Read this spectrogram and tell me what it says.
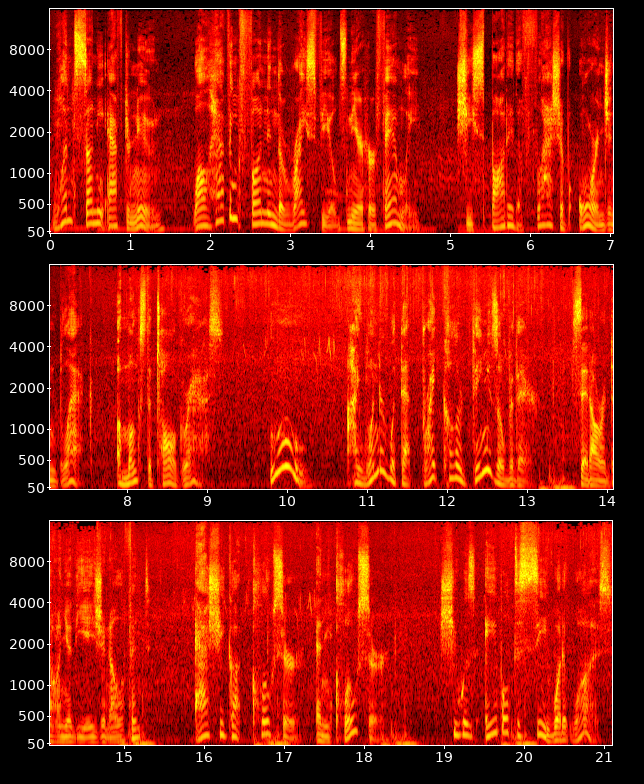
One sunny afternoon, while having fun in the rice fields near her family, she spotted a flash of orange and black amongst the tall grass. Ooh, I wonder what that bright colored thing is over there, said Aradanya the Asian elephant. As she got closer and closer, she was able to see what it was.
